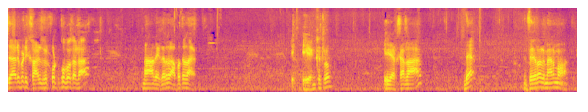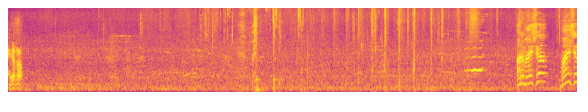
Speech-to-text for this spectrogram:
జారిపడి కాళ్ళు కొట్టుకోపోతాడా నా దగ్గర రాపోతాడా ఏం కట్టరావు ఇది ఎక్కడా బే ఫిగరాలు మేనమా ఎక్కడ్రావు అరే మహేష్ మహేష్.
